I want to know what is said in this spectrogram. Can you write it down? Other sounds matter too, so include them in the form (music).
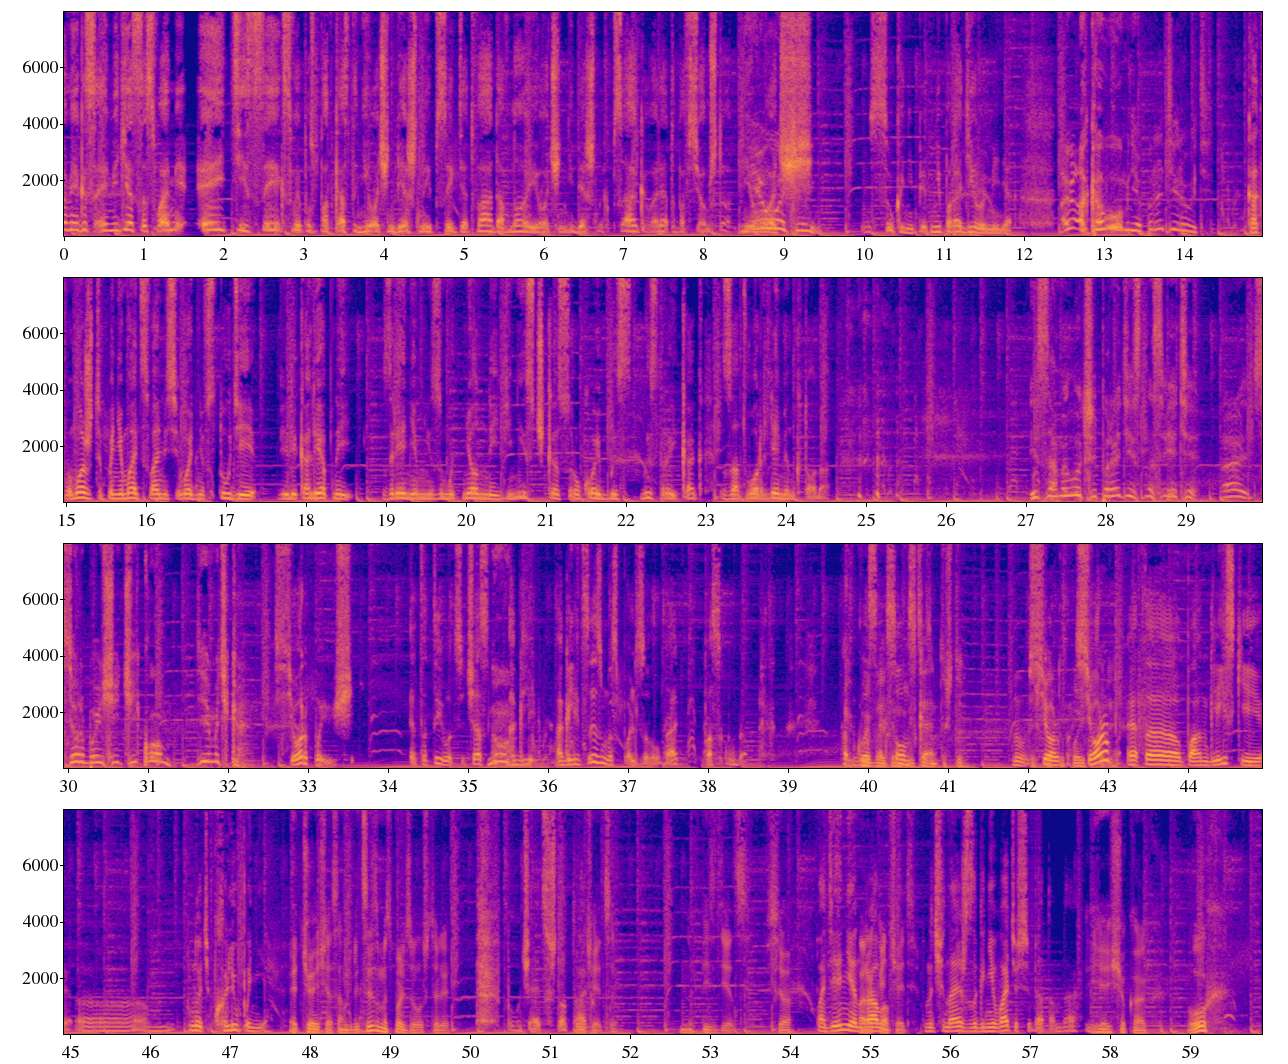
вам, амигос и амигесы, с вами 86, выпуск подкаста «Не очень бешеные псы», где два давно и очень не бешеных пса говорят обо всем, что не, Не очень. Сука, не, не пародируй меня. А, а кого мне пародировать? Как вы можете понимать, с вами сегодня в студии великолепный, зрением незамутненный Денисочка с рукой быс- быстрой, как затвор Ремингтона. (laughs) И самый лучший пародист на свете. А сербающий чайком. Димочка. Серпающий. Это ты вот сейчас Ну? агли- англицизм использовал, да, паскуда? Англосаксонская. Ты что? Ну, Ты серп. что Серп это по-английски, эм, ну, типа хлюпанье. Это что, я сейчас англицизм использовал, что ли? Получается, что так. Получается. Ну, пиздец. Все, Падение пора нравов. кончать. Начинаешь загнивать у себя там, да? Я еще как. Ух,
